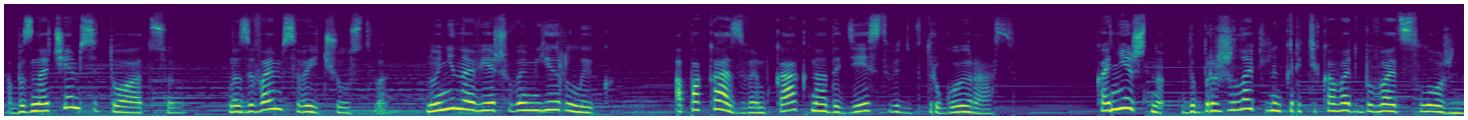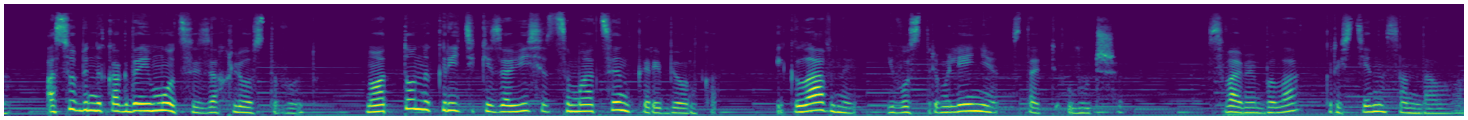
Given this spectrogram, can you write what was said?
Обозначаем ситуацию, называем свои чувства, но не навешиваем ярлык, а показываем, как надо действовать в другой раз. Конечно, доброжелательно критиковать бывает сложно, особенно когда эмоции захлестывают – но от тона критики зависит самооценка ребенка и, главное, его стремление стать лучше. С вами была Кристина Сандалова.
